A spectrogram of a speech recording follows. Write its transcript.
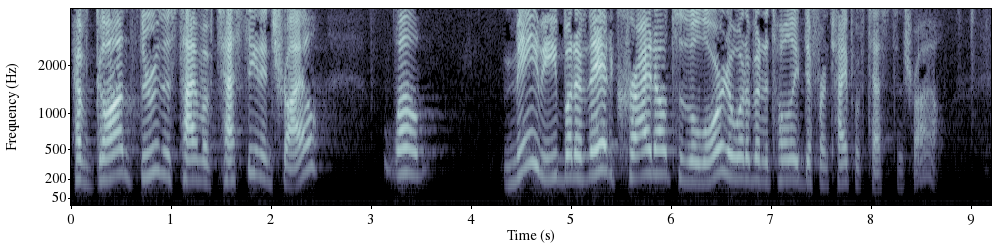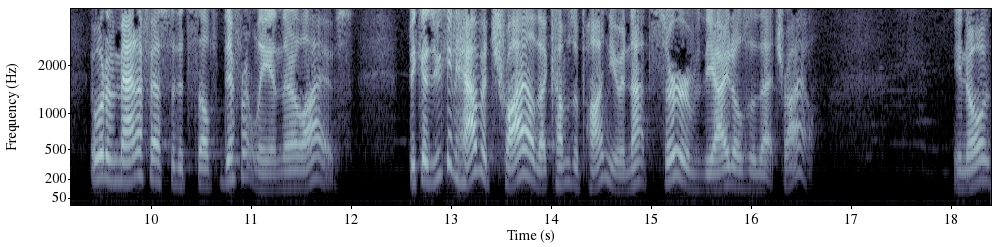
have gone through this time of testing and trial? Well, maybe, but if they had cried out to the Lord, it would have been a totally different type of test and trial. It would have manifested itself differently in their lives. Because you can have a trial that comes upon you and not serve the idols of that trial. You know,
